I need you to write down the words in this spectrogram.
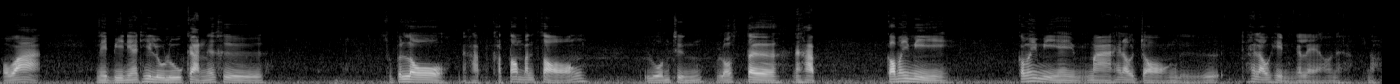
พราะว่าในปีนี้ที่รู้ๆกันก็คือซูเปอร์โลนะครับคัตตอมพันสองรวมถึงโรสเตอร์นะครับ ก็ไม่มีก็ไม่มีมาให้เราจองหรือให้เราเห็นกันแล้วนะครับเนาะ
